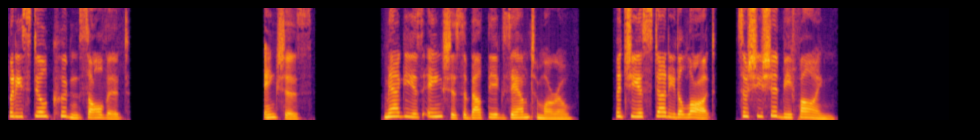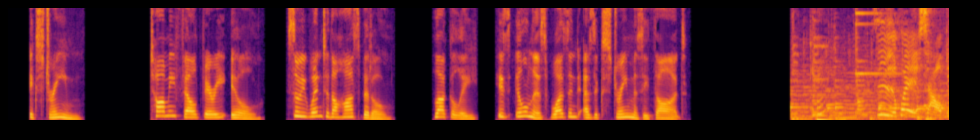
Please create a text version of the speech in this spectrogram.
but he still couldn't solve it. Anxious. Maggie is anxious about the exam tomorrow, but she has studied a lot, so she should be fine. Extreme. Tommy felt very ill, so he went to the hospital. Luckily, his illness wasn't as extreme as he thought. 智慧小补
